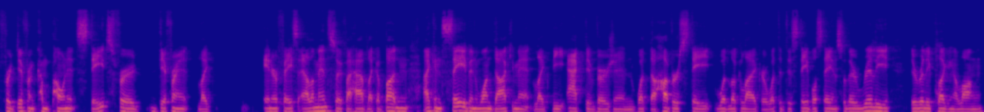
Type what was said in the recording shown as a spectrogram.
for different component states for different like interface elements. So if I have like a button, I can save in one document like the active version, what the hover state would look like, or what the distable state. And so they're really they're really plugging along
